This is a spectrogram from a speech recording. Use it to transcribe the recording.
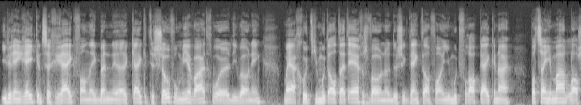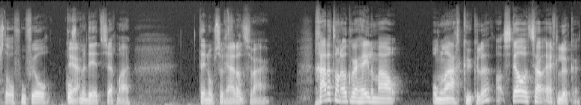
iedereen rekent zich rijk van... ik ben, eh, kijk, het is zoveel meer waard geworden, die woning. Maar ja, goed, je moet altijd ergens wonen. Dus ik denk dan van, je moet vooral kijken naar... wat zijn je maandlasten of hoeveel kost Ja. me dit, zeg maar. Ten opzichte Ja, van... dat is waar. Gaat het dan ook weer helemaal omlaag kukelen? Stel, het zou echt lukken.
